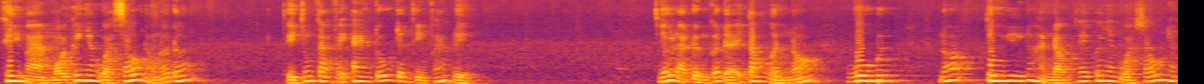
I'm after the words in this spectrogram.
Khi mà mọi cái nhân quả xấu nào nó đến thì chúng ta phải an trú trên thiện pháp liền. Nhớ là đừng có để tâm mình nó vô minh nó tư duy nó hành động theo cái nhân quả xấu nha.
